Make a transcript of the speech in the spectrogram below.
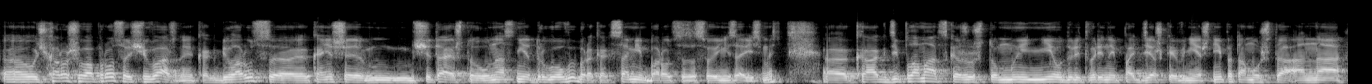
Э, очень хороший вопрос, очень важный. Как белорус, э, конечно, считаю, что у нас нет другого выбора, как самим бороться за свою независимость. Э, как дипломат скажу, что мы не удовлетворены поддержкой внешней, потому что она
